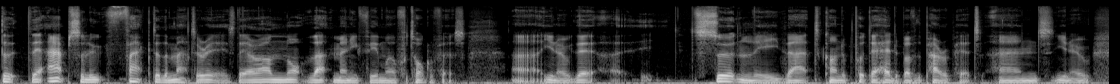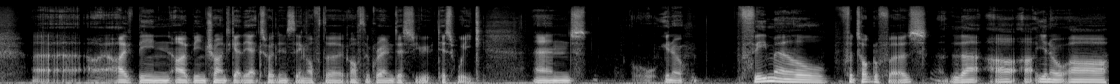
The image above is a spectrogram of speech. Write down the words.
the the absolute fact of the matter is there are not that many female photographers. Uh, you know there certainly that kind of put their head above the parapet and you know uh, I've been I've been trying to get the X weddings thing off the off the ground this this week. And you know female photographers that are are, you know are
